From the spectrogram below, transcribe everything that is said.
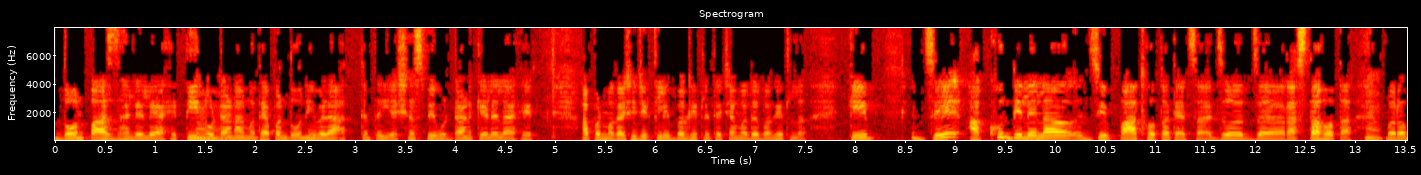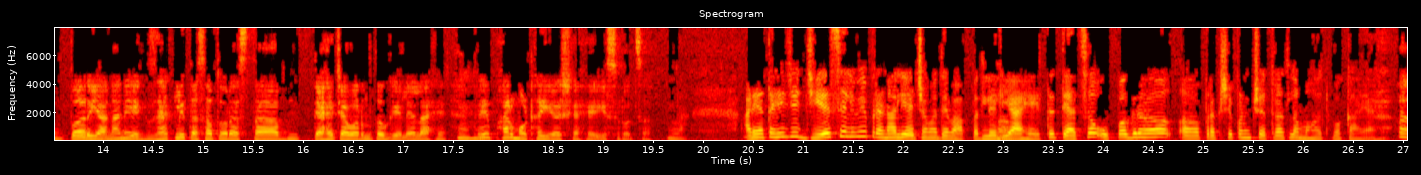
दोन पास झालेले आहेत. तीन उड्डाणांमध्ये आपण दोन्ही वेळा अत्यंत यशस्वी उड्डाण केलेलं आहे. आपण मगाशी जी क्लिप बघितली त्याच्यामध्ये बघितलं की जे आखून दिलेला जे पाथ होता त्याचा जो रस्ता होता बरोबर यानाने एक्झॅक्टली तसा तो रस्ता त्या ह्याच्यावरून तो गेलेला आहे. हे फार मोठं यश आहे इस्रोचं. आणि आता ही जी जीएसएलव्ही प्रणाली याच्यामध्ये वापरलेली आहे तर त्याचं उपग्रह प्रक्षेपण क्षेत्रातलं महत्त्व काय आहे? हा,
